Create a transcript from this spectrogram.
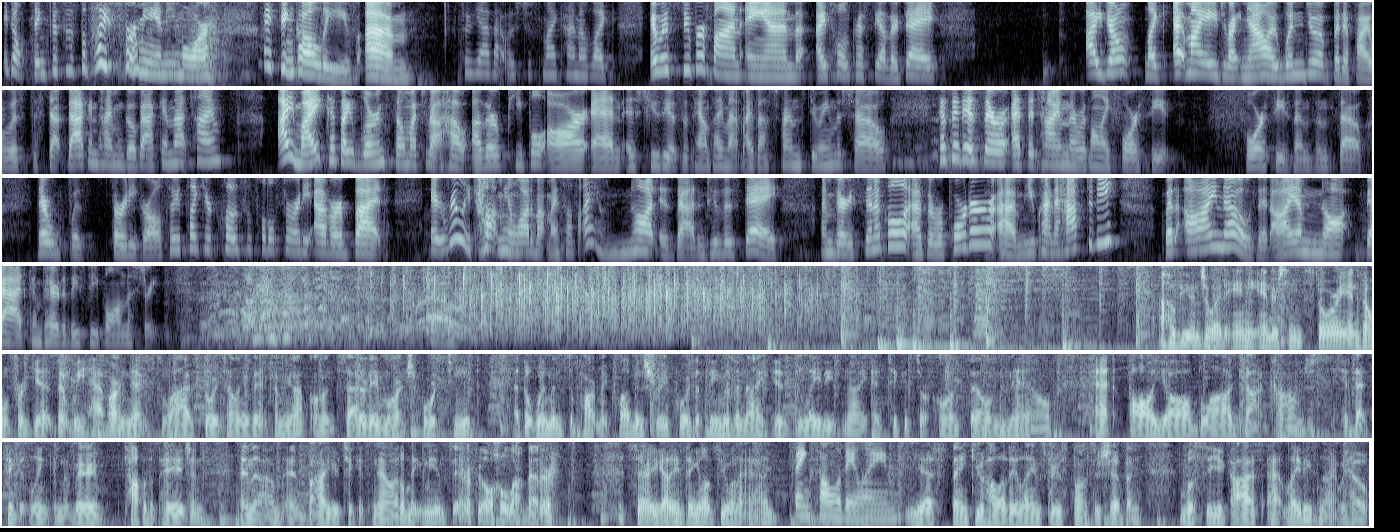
I don't think this is the place for me anymore. I think I'll leave. Um, so yeah, that was just my kind of like it was super fun and I told Chris the other day I don't like at my age right now I wouldn't do it, but if I was to step back in time and go back in that time, I might because I learned so much about how other people are and as cheesy as it sounds, I met my best friends doing the show. Because it is there at the time there was only four se- four seasons and so there was 30 girls. So it's like your closest little sorority ever. But it really taught me a lot about myself. I am not as bad. And to this day, I'm very cynical as a reporter. Um, you kind of have to be. But I know that I am not bad compared to these people on the streets. so. I hope you enjoyed Annie Anderson's story, and don't forget that we have our next live storytelling event coming up on Saturday, March 14th at the Women's Department Club in Shreveport. The theme of the night is Ladies' Night, and tickets are on sale now at allyallblog.com. Just hit that ticket link in the very top of the page and and um, and buy your tickets now. It'll make me and Sarah feel a whole lot better. Sarah, you got anything else you want to add? Thanks, Holiday Lanes. Yes, thank you, Holiday Lanes, for your sponsorship, and we'll see you guys at Ladies' Night. We hope.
